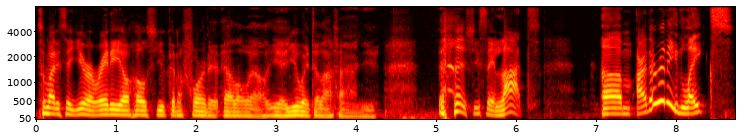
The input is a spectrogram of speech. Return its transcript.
Somebody said you're a radio host, you can afford it. LOL. Yeah, you wait till I find you. she said lots. Um, are there any lakes?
